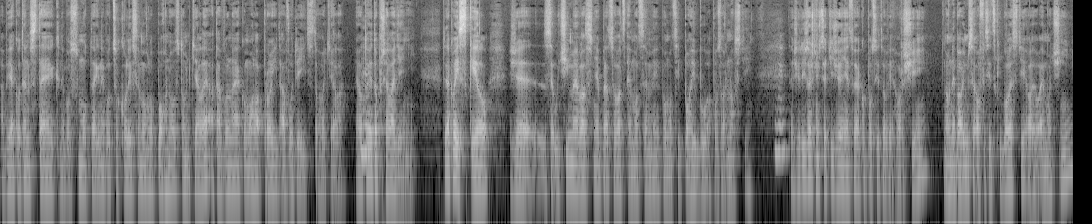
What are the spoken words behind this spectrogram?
aby jako ten vztek nebo smutek nebo cokoliv se mohlo pohnout v tom těle a ta vlna jako mohla projít a odejít z toho těla. Jo, to je to přeladění. To je takový skill, že se učíme vlastně pracovat s emocemi pomocí pohybu a pozornosti. Mm-hmm. Takže když začneš cítit, že je něco jako pocitově horší, no nebavím se o fyzické bolesti, ale o emoční,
